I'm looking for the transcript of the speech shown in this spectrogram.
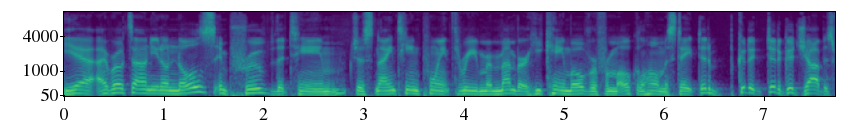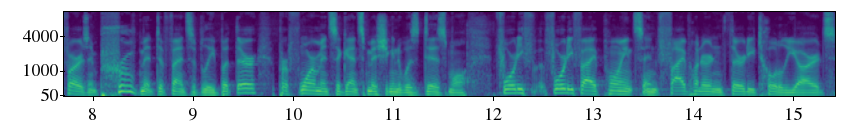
Yeah, I wrote down, you know, Knowles improved the team just 19.3. Remember, he came over from Oklahoma State, did a good did a good job as far as improvement defensively, but their performance against Michigan was dismal. 40, 45 points and 530 total yards.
